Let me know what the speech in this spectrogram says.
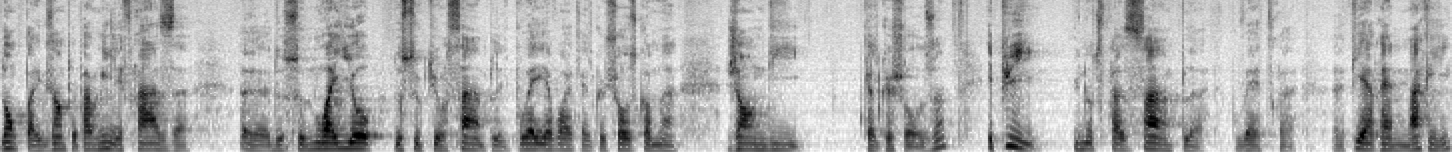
Donc, par exemple, parmi les phrases euh, de ce noyau de structure simple, il pouvait y avoir quelque chose comme j'en dis quelque chose. Et puis, une autre phrase simple pouvait être euh, Pierre aime Marie.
